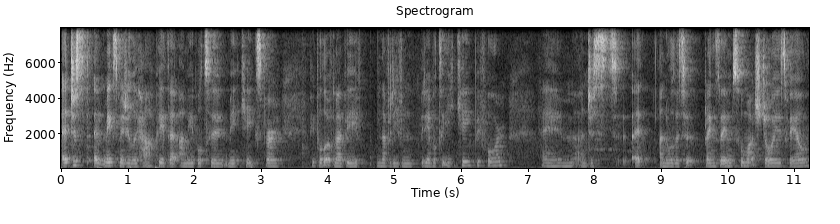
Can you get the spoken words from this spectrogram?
It just it makes me really happy that I'm able to make cakes for people that have maybe never even been able to eat cake before. Um, and just it, I know that it brings them so much joy as well.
